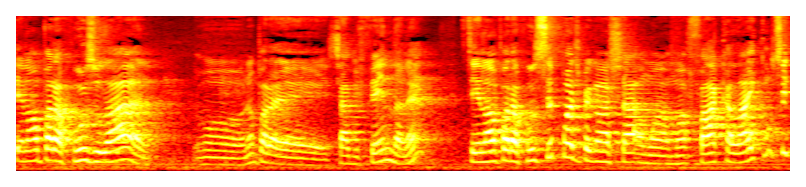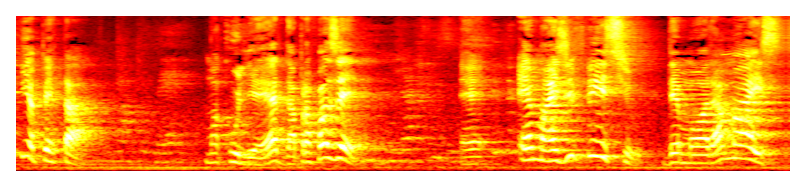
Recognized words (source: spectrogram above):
Tem lá um parafuso lá, um, não para, é, fenda, né? Tem lá um parafuso, você pode pegar uma, uma, uma faca lá e conseguir apertar. Uma colher, dá para fazer. É, é mais difícil, demora mais.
